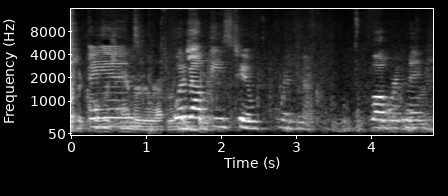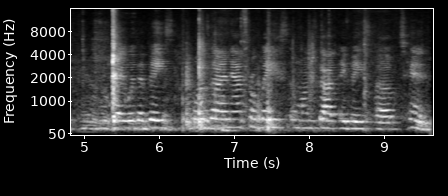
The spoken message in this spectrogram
There's a Culver's And hamburger wrapper. What about these two? Logarithmic. Okay, with a base. One's got a natural base and one's got a base of ten.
